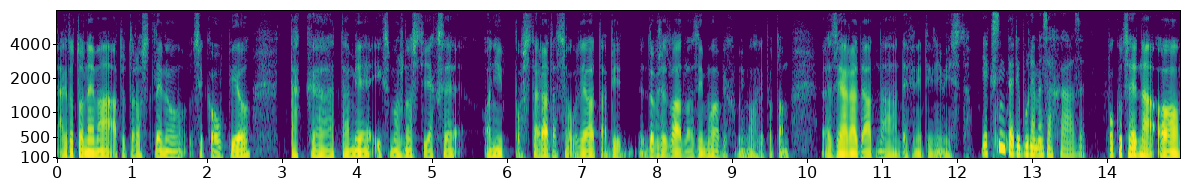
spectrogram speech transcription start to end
A kdo to nemá a tuto rostlinu si koupil, tak tam je x možností, jak se o ní postarat a co udělat, aby dobře zvládla zimu, abychom ji mohli potom z jara dát na definitivní místo. Jak s ní tedy budeme zacházet? Pokud se jedná o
